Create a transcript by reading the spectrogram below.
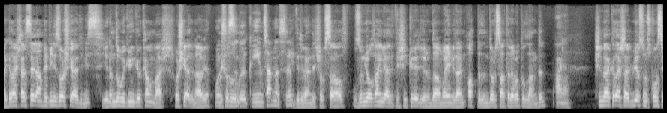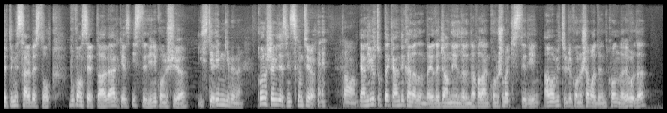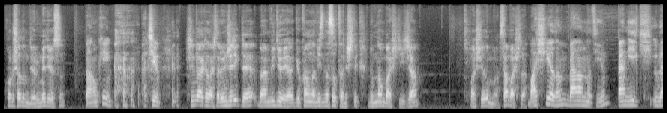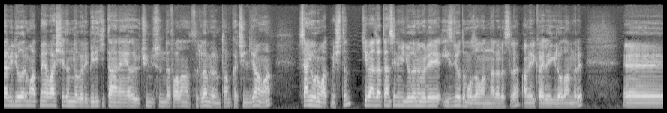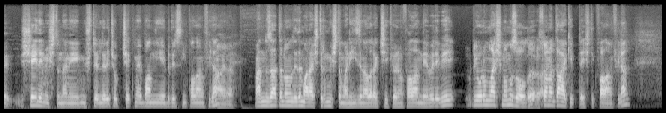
Arkadaşlar selam, hepiniz hoş geldiniz. Yanımda bugün Gökhan var. Hoş geldin abi. Hoş Nasılsın? bulduk. İyiyim sen nasılsın? İyidir ben de çok sağ ol. Uzun yoldan geldi, teşekkür ediyorum. Daha Miami'den atladın, 4 saat araba kullandın. Aynen. Şimdi arkadaşlar biliyorsunuz konseptimiz serbest talk. Bu konseptte abi herkes istediğini konuşuyor. İstediğim gibi mi? Konuşabilirsin, sıkıntı yok. Tamam. Yani YouTube'da kendi kanalında ya da canlı yayınlarında falan konuşmak istediğin ama bir türlü konuşamadığın konuları burada konuşalım diyorum. Ne diyorsun? Ben okeyim. Açığım. Şimdi arkadaşlar öncelikle ben videoya Gökhan'la biz nasıl tanıştık bundan başlayacağım. Başlayalım mı? Sen başla. Başlayalım. Ben anlatayım. Ben ilk Uber videolarımı atmaya başladığımda böyle bir iki tane ya da üçüncüsünde falan hatırlamıyorum tam kaçıncı ama sen yorum atmıştın. Ki ben zaten senin videolarını böyle izliyordum o zamanlar ara sıra. Amerika ile ilgili olanları. Ee, şey demiştin hani müşterileri çok çekme ban yiyebilirsin falan filan. Aynen. Ben de zaten onu dedim araştırmıştım hani izin alarak çekiyorum falan diye böyle bir yorumlaşmamız oldu. Evet. Sonra takipleştik falan filan.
